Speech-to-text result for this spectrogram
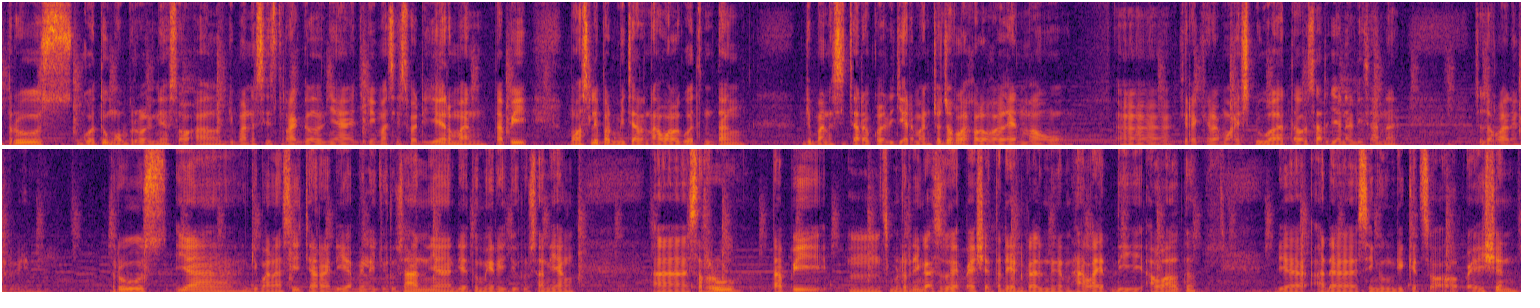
Terus gue tuh ngobrolinnya soal gimana sih struggle-nya jadi mahasiswa di Jerman. Tapi mostly pembicaraan awal gue tentang gimana sih cara kuliah di Jerman. Cocok lah kalau kalian mau eh, kira-kira mau S2 atau sarjana di sana. Cocok lah dengerin ini. Terus ya gimana sih cara dia milih jurusannya. Dia tuh milih jurusan yang eh, seru tapi mm, sebenarnya nggak sesuai passion. Tadi kan kalian dengerin highlight di awal tuh dia ada singgung dikit soal passion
